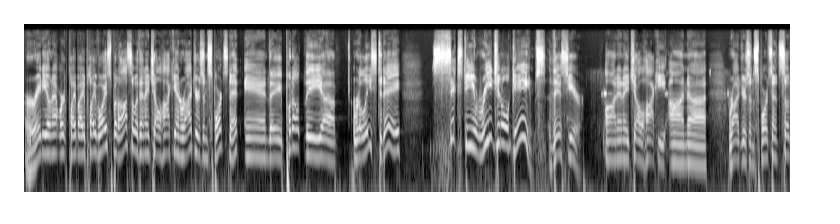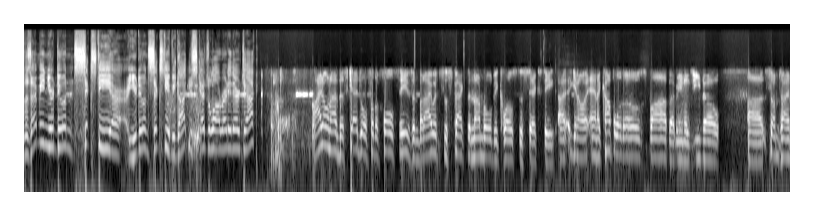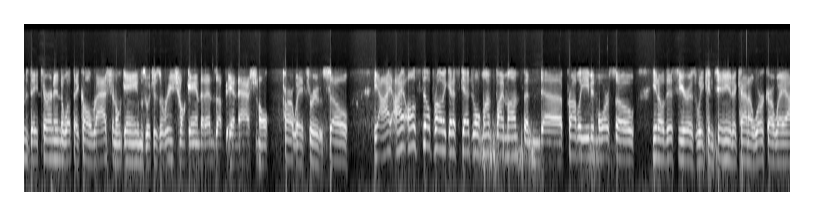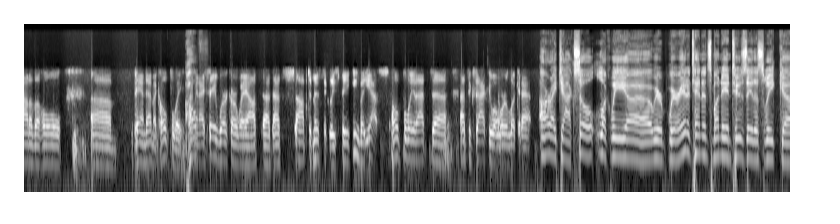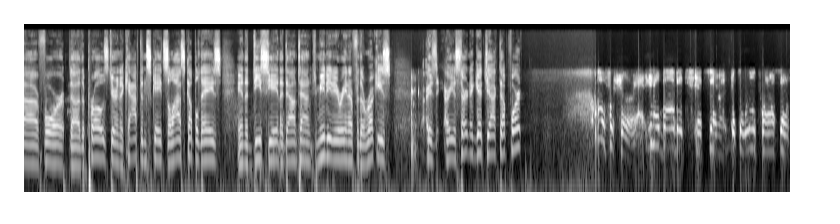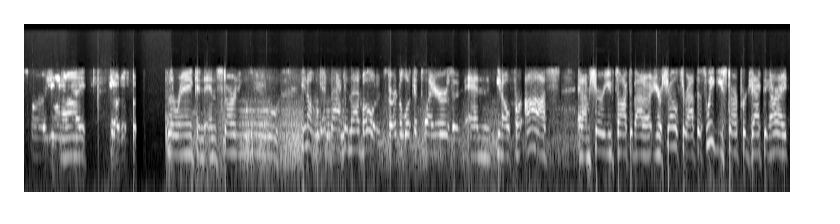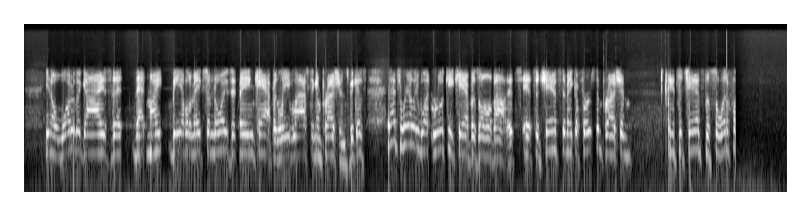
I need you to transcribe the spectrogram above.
radio network play-by-play voice, but also with NHL hockey and Rogers and Sportsnet. And they put out the uh, release today: 60 regional games this year on NHL hockey on uh, Rogers and Sportsnet. So does that mean you're doing 60? Uh, you're doing 60? Have you got your schedule already there, Jack? I don't have the schedule for the full season, but I would suspect the number will be close to 60. Uh, you know, and a couple of those, Bob. I mean, as you know. Uh, sometimes they turn into what they call rational games, which is a regional game that ends up being national partway through. So, yeah, I, I'll still probably get a schedule month by month, and uh, probably even more so, you know, this year as we continue to kind of work our way out of the whole um, pandemic. Hopefully, I mean, I say work our way out. Uh, that's optimistically speaking, but yes, hopefully that uh, that's exactly what we're looking at. All right, Jack. So look, we uh, we're we're in attendance Monday and Tuesday this week uh, for uh, the pros during the captain skates. The last couple days in the DCA in the downtown community arena for the rookies. Is are you starting to get jacked up for it? For sure. Uh, you know, Bob, it's it's a it's a real process for you and I. You know, just in the rank and and starting to you know get back in that mode and starting to look at players and and you know for us and I'm sure you've talked about it your show throughout this week. You start projecting. All right you know, what are the guys that that might be able to make some noise at main camp and leave lasting impressions? Because that's really what rookie camp is all about. It's it's a chance to make a first impression. It's a chance to solidify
